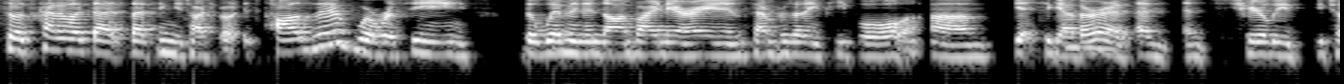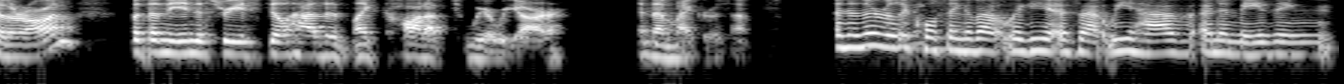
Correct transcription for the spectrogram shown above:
so it's kind of like that that thing you talked about. It's positive where we're seeing the women and non-binary and femme presenting people um, get together mm-hmm. and, and and cheerlead each other on but then the industry still hasn't like caught up to where we are in that micro sense Another really cool thing about WIGI is that we have an amazing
